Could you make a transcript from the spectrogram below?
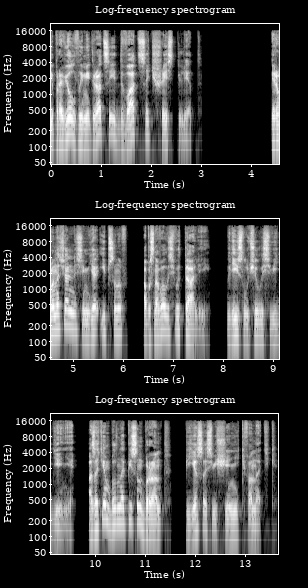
и провел в эмиграции 26 лет. Первоначально семья Ипсонов обосновалась в Италии, где и случилось видение, а затем был написан Брандт, пьеса о священнике-фанатике.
